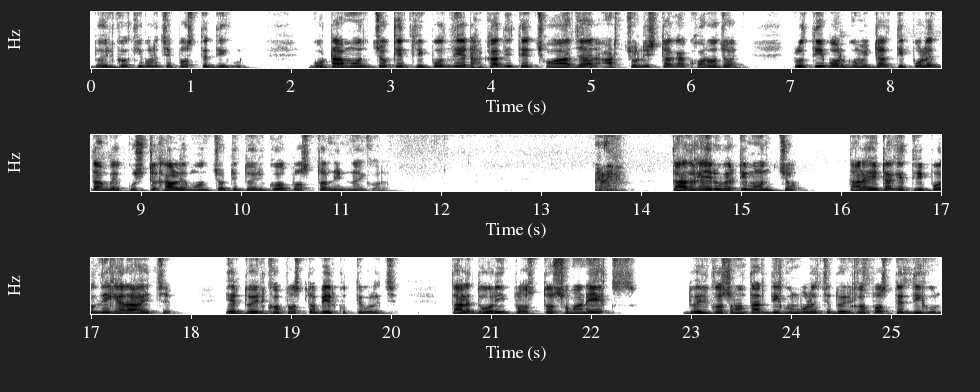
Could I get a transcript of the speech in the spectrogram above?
দৈর্ঘ্য কি বলেছে? প্রস্তের দ্বিগুণ। গোটা মঞ্চকে ত্রিপল দিয়ে ঢাকা দিতে ছ হাজার আটচল্লিশ টাকা খরচ হয়। প্রতি বর্গমিটার ত্রিপলের দাম একুশ টাকা হলে মঞ্চটির দৈর্ঘ্য প্রস্থ নির্ণয় করে। দেখো এরূপ একটি মঞ্চ। তারা এটাকে ত্রিপল দিয়ে ঘেরা হয়েছে। এর দৈর্ঘ্য প্রস্থ বের করতে বলেছে। তাহলে ধরি প্রস্থ সমান এক্স দৈর্ঘ্য সমান তার দ্বিগুণ বলেছে। দৈর্ঘ্য প্রস্থের দ্বিগুণ,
